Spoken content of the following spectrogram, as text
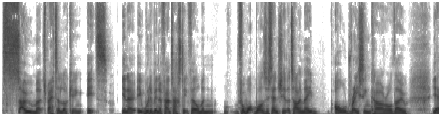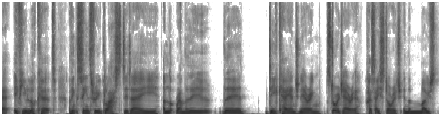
so much better looking. It's you know it would have been a fantastic film, and for what was essentially at the time a old racing car. Although, yeah, if you look at, I think Seen Through Glass did a a look around the the DK engineering storage area. I say storage in the most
